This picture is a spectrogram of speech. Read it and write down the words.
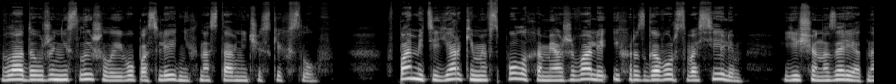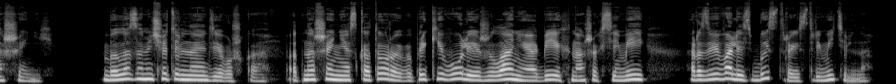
Влада уже не слышала его последних наставнических слов. В памяти яркими всполохами оживали их разговор с Василием еще на заре отношений. Была замечательная девушка, отношения с которой, вопреки воле и желанию обеих наших семей, развивались быстро и стремительно,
